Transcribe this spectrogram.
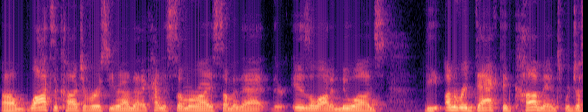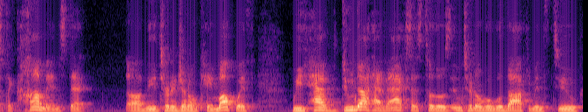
Um, lots of controversy around that. I kind of summarized some of that. There is a lot of nuance. The unredacted comments were just the comments that uh, the Attorney General came up with. We have do not have access to those internal Google documents to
